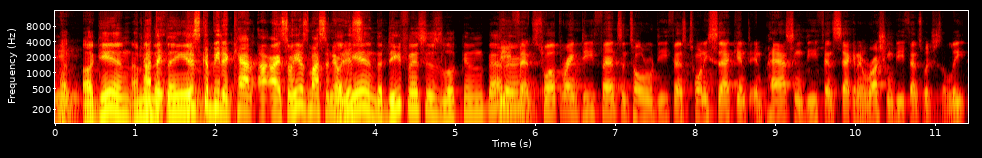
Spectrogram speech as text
Uh, again, I mean, I the think thing this is, could be the cat. All right. So here's my scenario. This- again, the defense is looking better. Defense, 12th ranked defense and total defense, 22nd in passing defense, second in rushing defense, which is elite,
